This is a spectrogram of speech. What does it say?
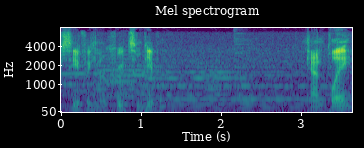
see if we can recruit some people. Count Plais.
